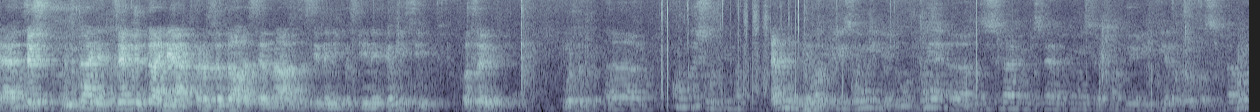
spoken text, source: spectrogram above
Е, Це ж питання, це питання розглядалося на засіданні постійної комісії. Василь, можете? Э, Он вышел, видно, Та ну, не по перезвонили ему. Мы э, на заседании постоянной комиссии рассмотрели и первый вопрос, и второй.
